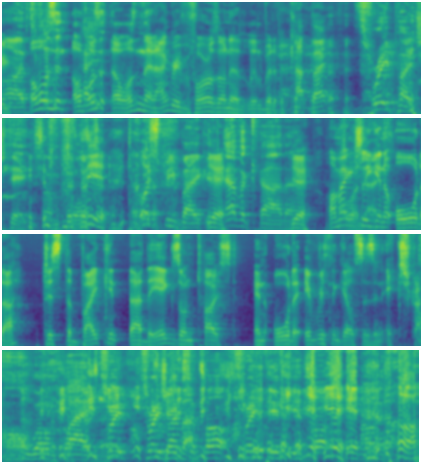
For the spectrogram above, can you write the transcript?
too. I. I wasn't. I wasn't. I wasn't that hungry before. I was on a little bit of a cutback. Three poached eggs, I'm for. Yeah. Crispy bacon, Yeah. avocado. Yeah, I'm actually those. going to order just the bacon, uh, the eggs on toast, and order everything else as an extra. Oh, well played. Three, three bucks a pop. Three fifty a pop. yeah. Oh,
